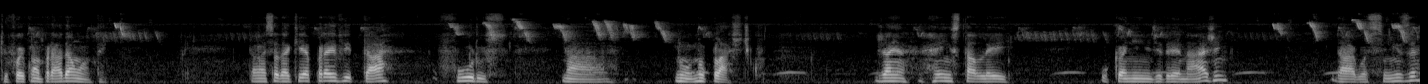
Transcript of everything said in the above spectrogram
que foi comprada ontem. Então essa daqui é para evitar furos na, no, no plástico. Já reinstalei o caninho de drenagem da água cinza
